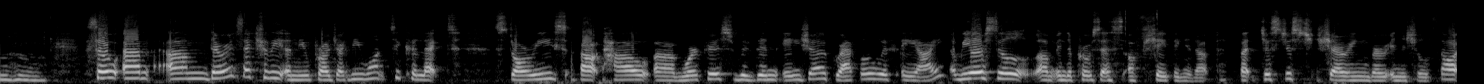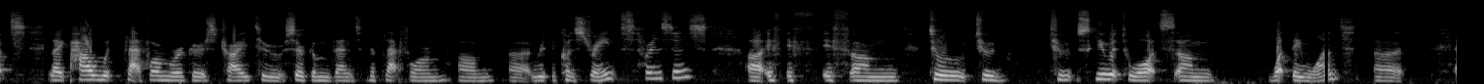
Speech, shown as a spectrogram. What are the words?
Mm-hmm. So um, um, there is actually a new project. We want to collect stories about how uh, workers within Asia grapple with AI. We are still um, in the process of shaping it up, but just just sharing very initial thoughts, like how would platform workers try to circumvent the platform um, uh, constraints, for instance, uh, if if if um, to to to skew it towards um, what they want uh,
